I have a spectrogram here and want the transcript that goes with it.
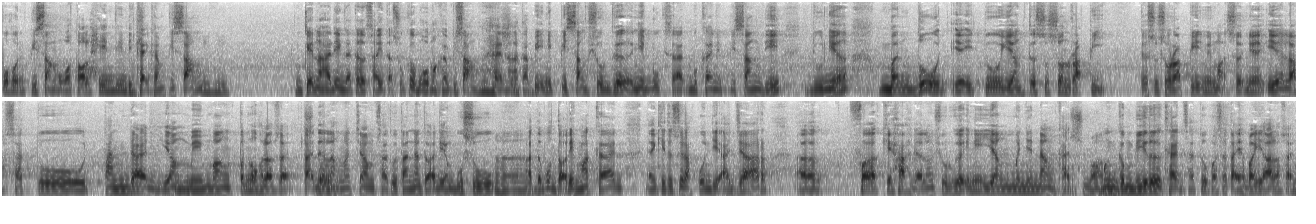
pohon pisang, watalhin ni dikaitkan pisang. Mungkinlah ada yang kata saya tak suka bawa makan pisang kan ha, tapi ini pisang syurga ni bukan bukannya pisang di dunia mendud iaitu yang tersusun rapi tersusun rapi ini maksudnya ialah satu tandan yang hmm. memang penuh lah Ustaz. Tak adalah hmm. macam satu tandan tu ada yang busuk hmm. ataupun tak boleh makan. Dan kita sudah pun diajar uh, fakihah dalam syurga ini yang menyenangkan menggembirakan. Satu pasal tak payah bayar lah Ustaz.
